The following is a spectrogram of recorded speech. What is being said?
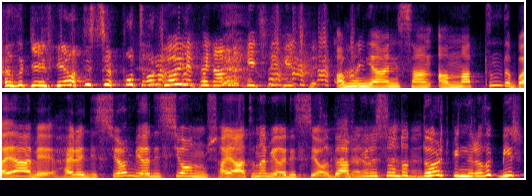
kazık yediği adisyon fotoğraf. Böyle fenalık geçti geçti. Ama yani sen anlattın da bayağı bir her adisyon bir adisyonmuş. Hayatına bir adisyon. Tabii abi günün sonunda 4000 liralık bir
